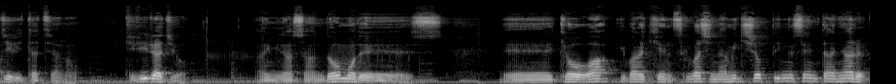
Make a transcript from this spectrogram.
尻達也のジリラジオ。はい皆さんどうもです、えー今日は茨城県つくば市並木ショッピングセンターにある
